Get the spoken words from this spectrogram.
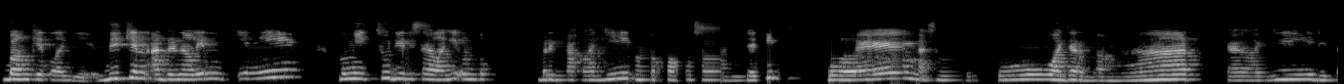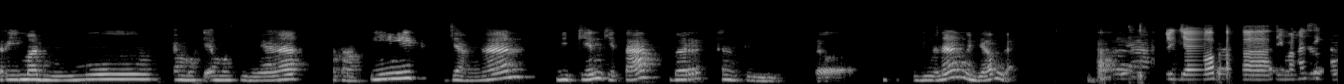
bangkit lagi. Bikin adrenalin ini memicu diri saya lagi untuk bergerak lagi, untuk fokus lagi. Jadi boleh nggak itu, wajar banget. Sekali lagi diterima dulu emosi-emosinya, tetapi jangan bikin kita berhenti. Tuh. Gimana ngejawab nggak? Terjawab, Kak. Terima kasih, Kak.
